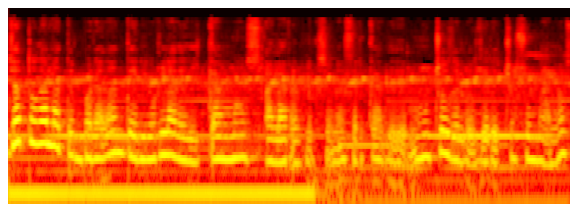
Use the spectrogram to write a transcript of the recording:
Ya toda la temporada anterior la dedicamos a la reflexión acerca de muchos de los derechos humanos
